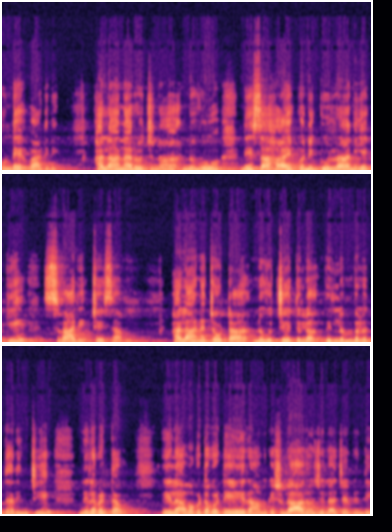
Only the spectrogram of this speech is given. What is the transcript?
ఉండేవాడివి ఫలానా రోజున నువ్వు నీ సహాయకుని గుర్రాన్ని ఎక్కి స్వారీ చేశావు. ఫలానా చోట నువ్వు చేతుల్లో విల్లుంబలు ధరించి నిలబడ్డావు. ఇలా ఒకటొకటి రామకృష్ణుడు ఆ రోజు ఇలా జరిగింది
